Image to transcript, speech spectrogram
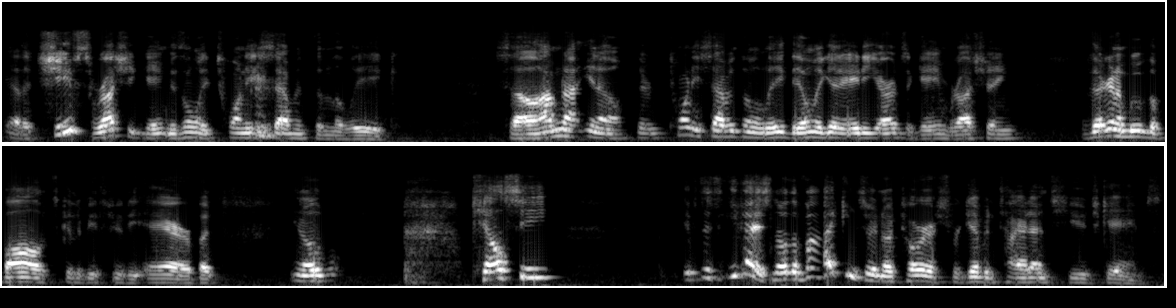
Yeah, the Chiefs rushing game is only 27th in the league. So I'm not, you know, they're 27th in the league. They only get 80 yards a game rushing. If they're going to move the ball, it's going to be through the air. But, you know, Kelce, if this, you guys know, the Vikings are notorious for giving tight ends huge games.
